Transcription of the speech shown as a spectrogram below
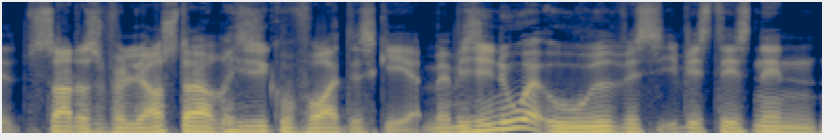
øh, så er der selvfølgelig også større risiko for, at det sker. Men hvis I nu er ude, hvis, hvis det er sådan en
